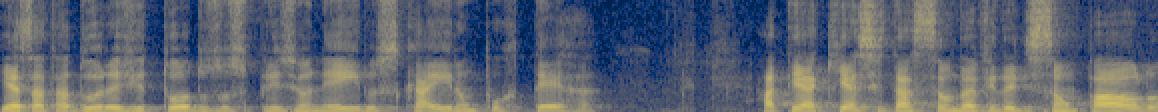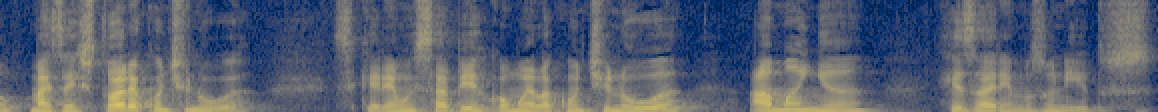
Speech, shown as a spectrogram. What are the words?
e as ataduras de todos os prisioneiros caíram por terra. Até aqui a citação da vida de São Paulo, mas a história continua. Se queremos saber como ela continua, amanhã rezaremos unidos.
